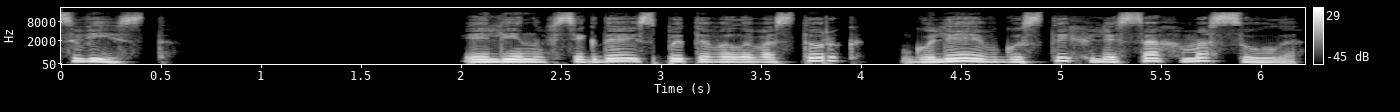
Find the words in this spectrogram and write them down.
Свист. Элин всегда испытывала восторг, гуляя в густых лесах Масула,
